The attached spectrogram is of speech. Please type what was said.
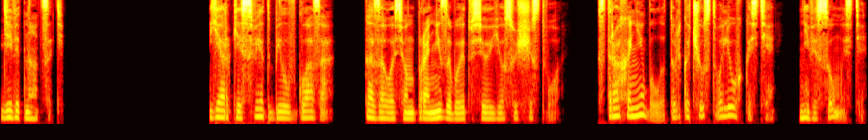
19. Яркий свет бил в глаза. Казалось, он пронизывает все ее существо. Страха не было, только чувство легкости, невесомости.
